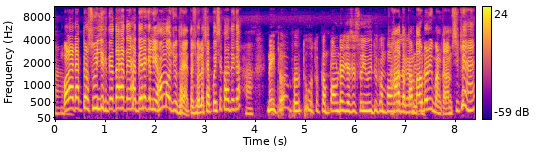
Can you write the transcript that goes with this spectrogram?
हाँ। बड़ा डॉक्टर सुई लिख देता है तो यहाँ देने के लिए हम मौजूद हैं। तो झोला छाप कैसे कह देगा। हाँ। नहीं तो तो, तो कंपाउंडर जैसे सुई हुई तो कंपाउंडर हाँ तो कंपाउंडर ही बनकर हम सीखे हैं।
